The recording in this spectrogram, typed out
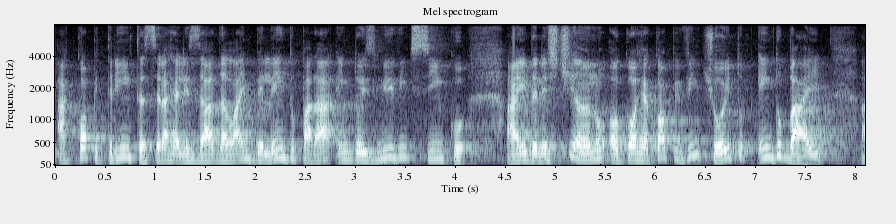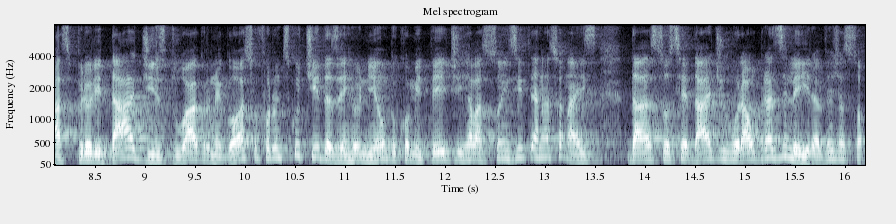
A COP30 será realizada lá em Belém do Pará em 2025. Ainda neste ano, ocorre a COP28 em Dubai. As prioridades do agronegócio foram discutidas em reunião do Comitê de Relações Internacionais da Sociedade Rural Brasileira. Veja só.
